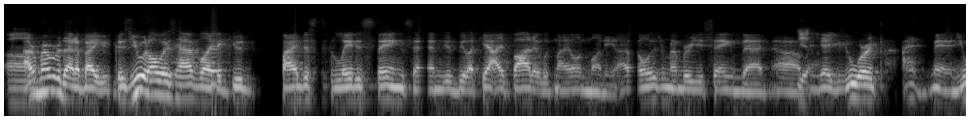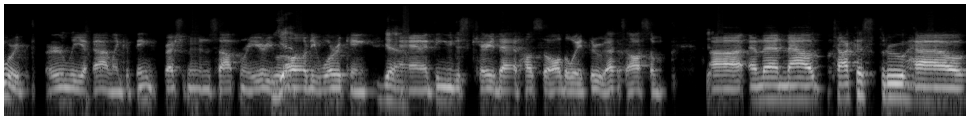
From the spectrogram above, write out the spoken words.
um, I remember that about you because you would always have like you'd buy just the latest things and you'd be like, yeah, I bought it with my own money. I always remember you saying that. Um, yeah. yeah, you worked, I, man, you worked early on. Like I think freshman and sophomore year, you were yeah. already working. Yeah. And I think you just carried that hustle all the way through. That's awesome. Yeah. Uh, and then now talk us through how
